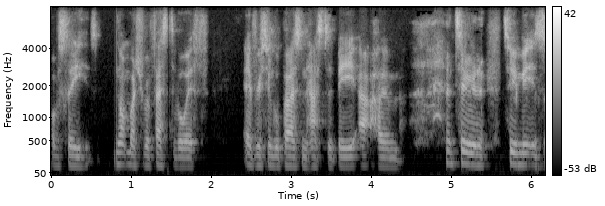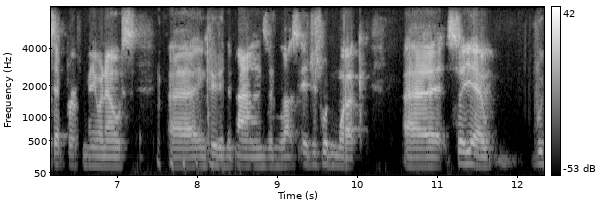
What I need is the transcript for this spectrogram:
Obviously, it's not much of a festival if every single person has to be at home, two two meters separate from anyone else, uh, including the bands, and that's it. Just wouldn't work. Uh, so yeah, we,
